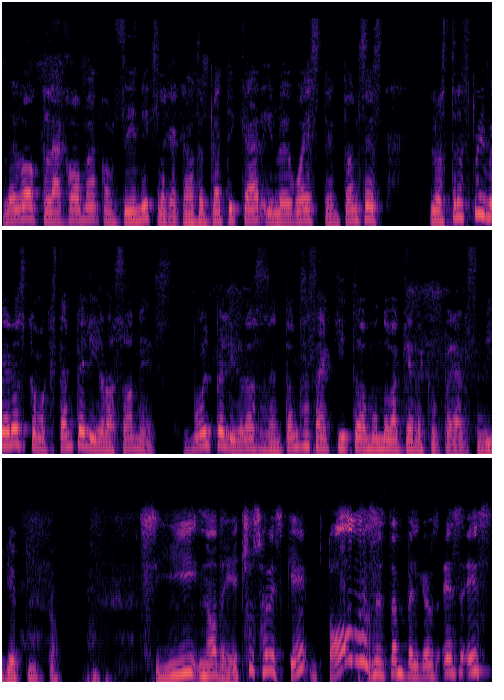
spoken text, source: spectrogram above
Luego Oklahoma con Phoenix, la que acabamos de platicar, y luego este. Entonces, los tres primeros como que están peligrosones, muy peligrosos. Entonces aquí todo el mundo va a querer recuperar su billetito. Sí, no, de hecho, ¿sabes qué? Todos están peligrosos. Es, es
